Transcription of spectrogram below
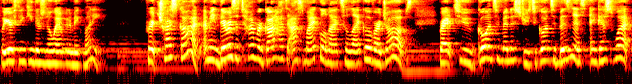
but you're thinking there's no way I'm going to make money. Right? Trust God. I mean, there was a time where God had to ask Michael and I to let go of our jobs, right? To go into ministry, to go into business. And guess what?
